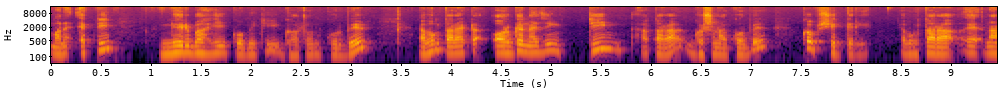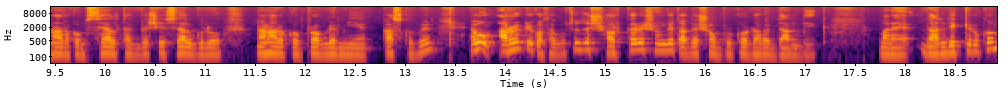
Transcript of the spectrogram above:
মানে একটি নির্বাহী কমিটি গঠন করবে এবং তারা একটা অর্গানাইজিং টিম তারা ঘোষণা করবে খুব শিগগিরই। এবং তারা নানা রকম সেল থাকবে, সেই সেলগুলো নানা রকম প্রবলেম নিয়ে কাজ করবে। এবং আরও একটি কথা বলছে যে সরকারের সঙ্গে তাদের সম্পর্কটা হবে ডান দিক। মানে ডান দিক কীরকম?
